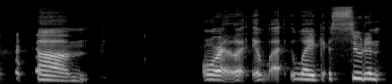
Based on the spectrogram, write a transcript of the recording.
um, or like, like pseudon.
